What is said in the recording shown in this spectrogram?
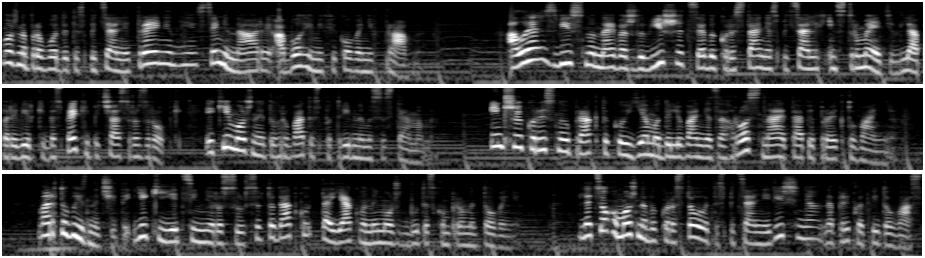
можна проводити спеціальні тренінги, семінари або гейміфіковані вправи. Але, звісно, найважливіше це використання спеціальних інструментів для перевірки безпеки під час розробки, які можна інтегрувати з потрібними системами. Іншою корисною практикою є моделювання загроз на етапі проєктування. Варто визначити, які є цінні ресурси в додатку та як вони можуть бути скомпрометовані. Для цього можна використовувати спеціальні рішення, наприклад, від OWASP.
